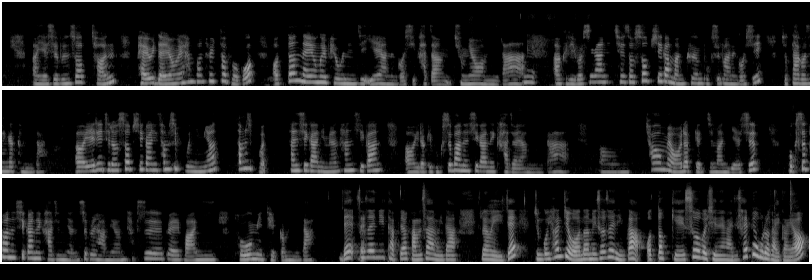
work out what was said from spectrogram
어, 예습은 수업 전 배울 내용을 한번 훑어보고 어떤 내용을 배우는지 이해하는 것이 가장 중요합니다. 네. 아, 그리고 시간이 최소 수업 시간만큼 복습하는 것이 좋다고 생각합니다. 어, 예를 들어 수업 시간이 30분이면 30분, 1시간이면 1시간, 어, 이렇게 복습하는 시간을 가져야 합니다. 어, 처음에 어렵겠지만 예습, 복습하는 시간을 가진 연습을 하면 학습에 많이 도움이 될 겁니다. 네, 선생님 답변 감사합니다. 그러면 이제 중국 현지 원어민 선생님과 어떻게 수업을 진행할지 살펴보러 갈까요?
